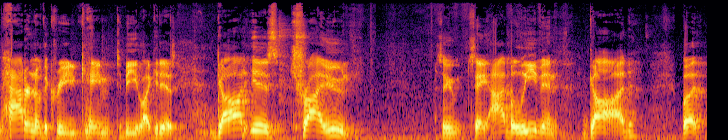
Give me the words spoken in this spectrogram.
pattern of the creed came to be like it is. God is triune. So you say, I believe in God, but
